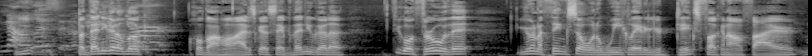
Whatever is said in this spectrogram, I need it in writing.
No, listen. But then you gotta look. Hold on, hold on. I just gotta say. But then you gotta. If you go through with it, you're gonna think so. And a week later, your dick's fucking on fire.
